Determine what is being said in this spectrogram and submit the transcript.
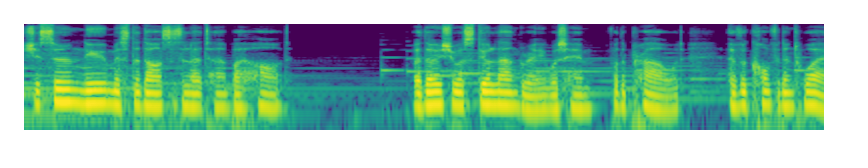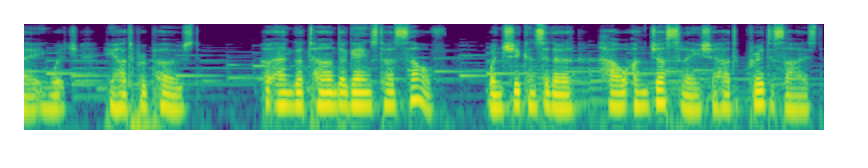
She soon knew Mr. Darcy's letter by heart. Although she was still angry with him for the proud, overconfident way in which he had proposed, her anger turned against herself when she considered how unjustly she had criticized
